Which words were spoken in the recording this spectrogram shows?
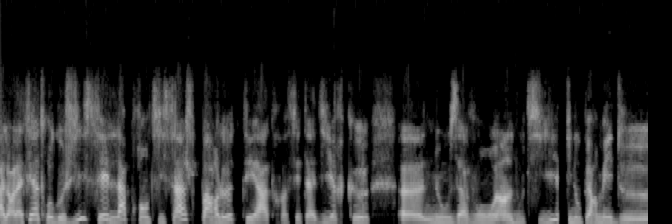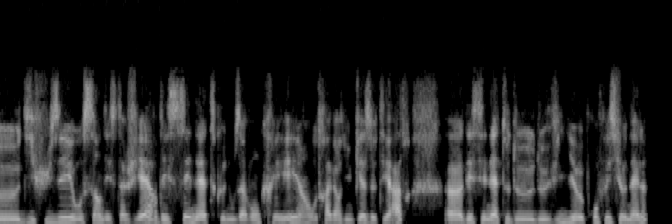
alors la théâtrogogie, c'est l'apprentissage par le théâtre, c'est-à-dire que euh, nous avons un outil qui nous permet de diffuser au sein des stagiaires des scénettes que nous avons créées hein, au travers d'une pièce de théâtre, euh, des scénettes de, de vie euh, professionnelle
